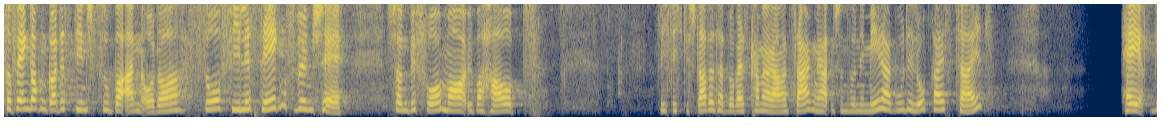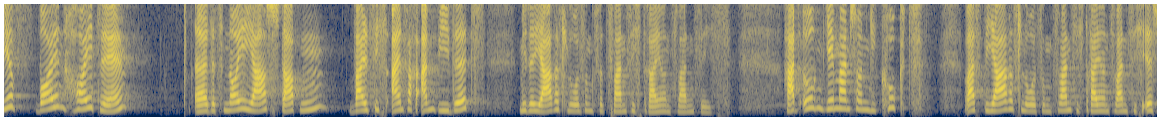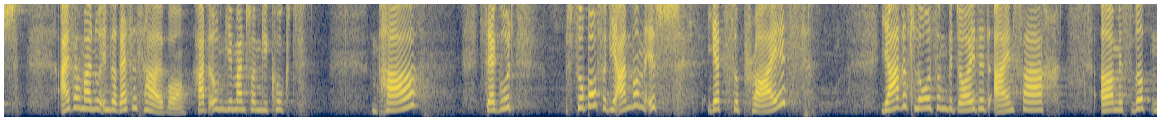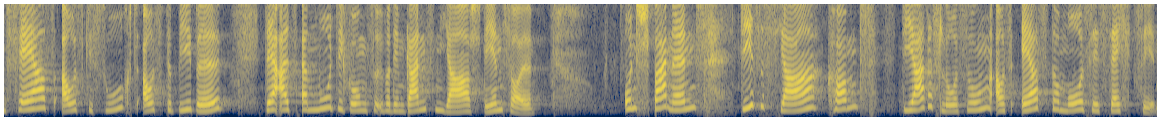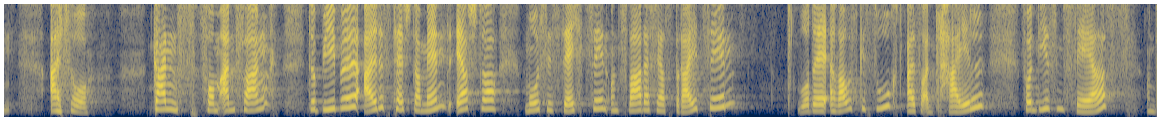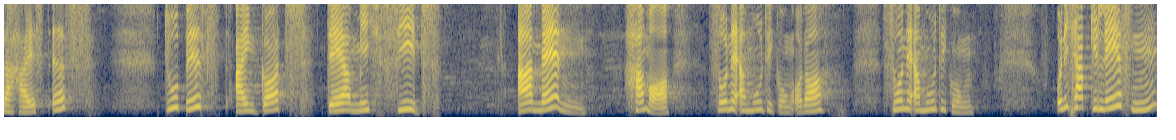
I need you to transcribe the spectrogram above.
So fängt doch ein Gottesdienst super an, oder? So viele Segenswünsche, schon bevor man überhaupt richtig gestartet hat, wobei das kann man gar nicht sagen. Wir hatten schon so eine mega gute Lobpreiszeit. Hey, wir wollen heute äh, das neue Jahr starten, weil es sich einfach anbietet mit der Jahreslosung für 2023. Hat irgendjemand schon geguckt, was die Jahreslosung 2023 ist? Einfach mal nur interesseshalber. Hat irgendjemand schon geguckt? Ein paar? Sehr gut. Super, für die anderen ist jetzt Surprise. Jahreslosung bedeutet einfach, ähm, es wird ein Vers ausgesucht aus der Bibel, der als Ermutigung so über dem ganzen Jahr stehen soll. Und spannend, dieses Jahr kommt die Jahreslosung aus 1. Mose 16. Also ganz vom Anfang der Bibel, Altes Testament, 1. Mose 16, und zwar der Vers 13 wurde herausgesucht, also ein Teil von diesem Vers, und da heißt es, du bist ein Gott, der mich sieht. Amen. Hammer. So eine Ermutigung, oder? So eine Ermutigung. Und ich habe gelesen,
